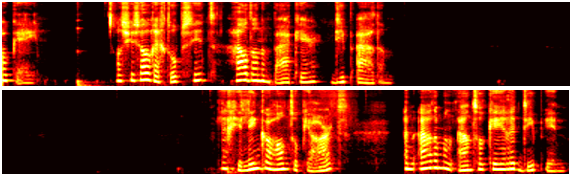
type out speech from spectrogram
Oké. Als je zo rechtop zit, haal dan een paar keer diep adem. Leg je linkerhand op je hart en adem een aantal keren diep in.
